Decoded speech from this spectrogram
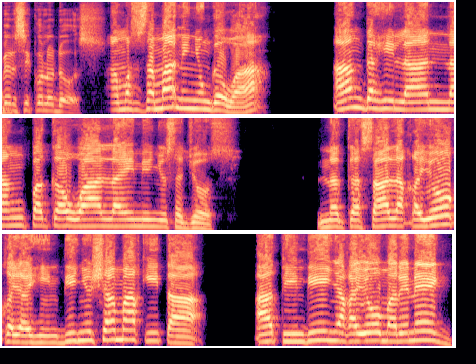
versikulo 2. Ang masasama ninyong gawa, ang dahilan ng pagkawalay ninyo sa Diyos. Nagkasala kayo kaya hindi nyo siya makita at hindi niya kayo marinig.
